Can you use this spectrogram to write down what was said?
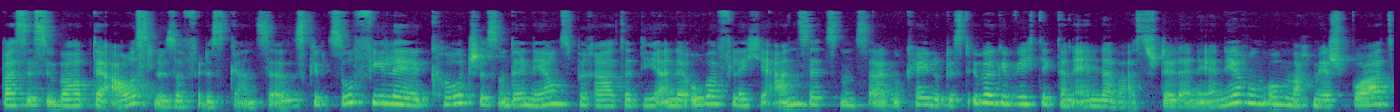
Was ist überhaupt der Auslöser für das Ganze? Also es gibt so viele Coaches und Ernährungsberater, die an der Oberfläche ansetzen und sagen, okay, du bist übergewichtig, dann änder was. Stell deine Ernährung um, mach mehr Sport,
